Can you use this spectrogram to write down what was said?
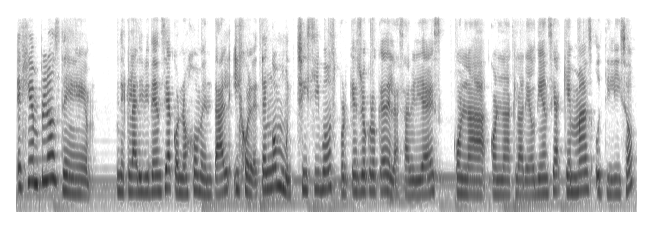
Ejemplos de de clarividencia con ojo mental, híjole, tengo muchísimos porque es yo creo que de las habilidades con la, con la clariaudiencia que más utilizo.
